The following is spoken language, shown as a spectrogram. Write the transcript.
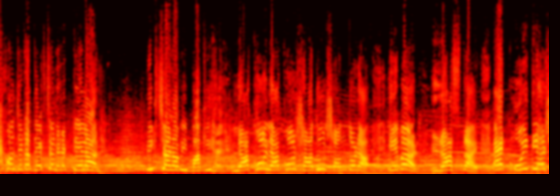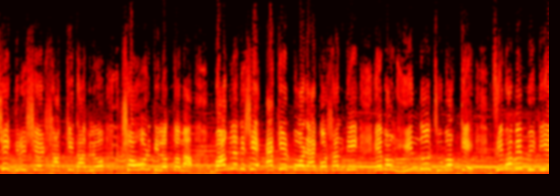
এখন যেটা দেখছেন, এটা টেলার। পিকচার আবি বাকি হ্যাঁ লাখো লাখো সাধু সন্তরা এবার রাস্তায় এক ঐতিহাসিক দৃশ্যের সাক্ষী থাকল শহর তিলোত্তমা বাংলাদেশে একের পর এক অশান্তি এবং হিন্দু যুবককে যেভাবে পিটিয়ে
